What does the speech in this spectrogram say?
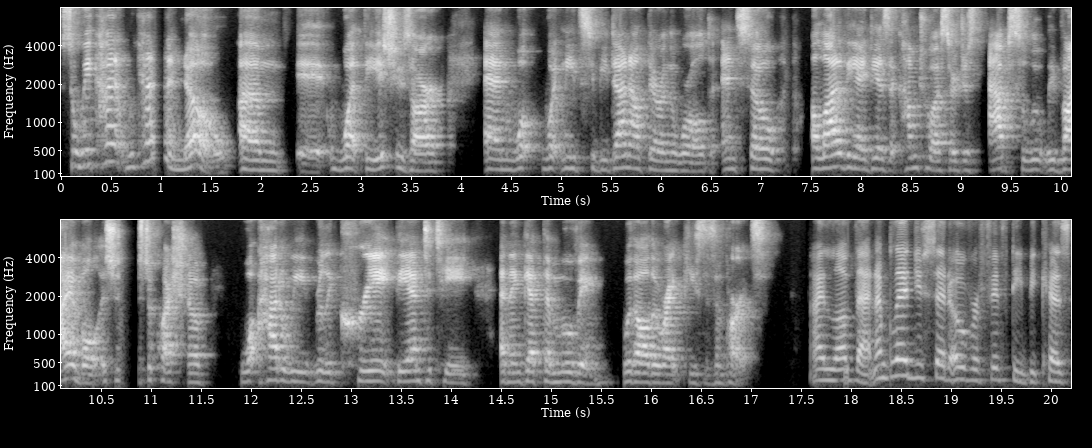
so we kind of, we kind of know um, it, what the issues are and what what needs to be done out there in the world and so a lot of the ideas that come to us are just absolutely viable it's just a question of what how do we really create the entity and then get them moving with all the right pieces and parts I love that. And I'm glad you said over 50 because,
